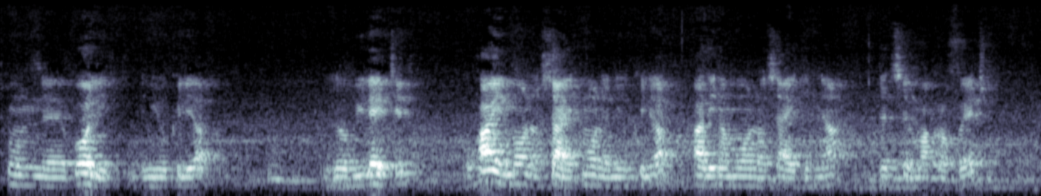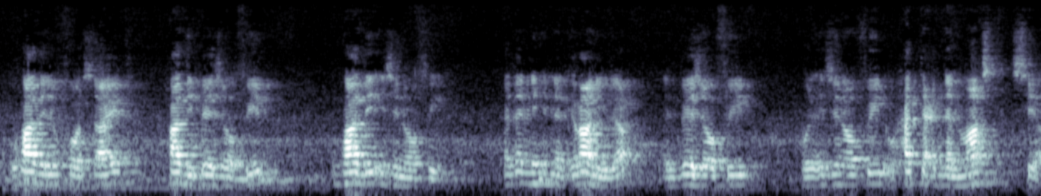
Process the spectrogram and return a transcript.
تكون polynuclear lobulated وهاي ال monocyte mononuclear هذه هم monocyte هنا تصير macrophage وهذه ال lymphocyte هذه basophil وهذه eosinophil هذول هنا granular ال basophil وال eosinophil وحتى عندنا ال mast cell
